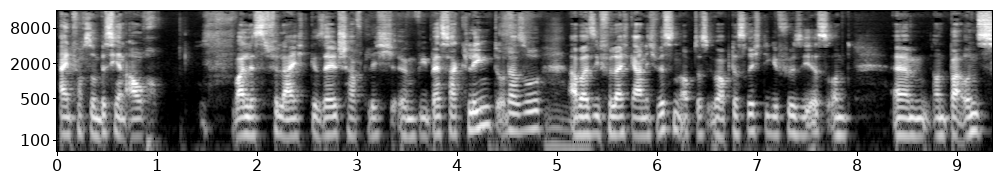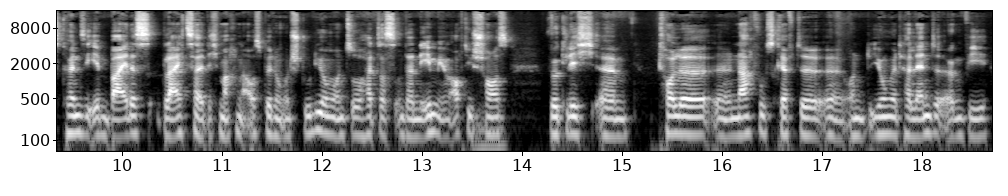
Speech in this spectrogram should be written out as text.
einfach so ein bisschen auch weil es vielleicht gesellschaftlich irgendwie besser klingt oder so, mhm. aber sie vielleicht gar nicht wissen, ob das überhaupt das Richtige für sie ist. Und, ähm, und bei uns können sie eben beides gleichzeitig machen, Ausbildung und Studium. Und so hat das Unternehmen eben auch die Chance, wirklich ähm, tolle äh, Nachwuchskräfte äh, und junge Talente irgendwie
